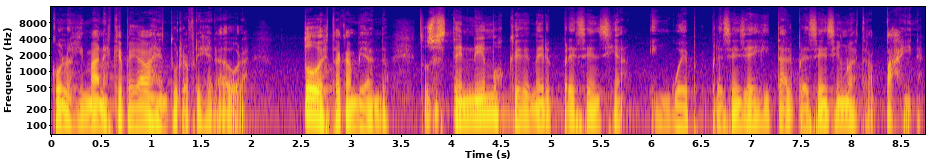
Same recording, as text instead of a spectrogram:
con los imanes que pegabas en tu refrigeradora todo está cambiando. Entonces tenemos que tener presencia en web, presencia digital, presencia en nuestra página.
